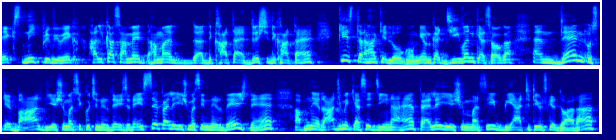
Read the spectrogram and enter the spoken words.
एक स्नीक प्रिव्यू एक हल्का सा हमें हमें दिखाता है, दृश्य दिखाता है किस तरह के लोग होंगे, उनका जीवन कैसा होगा। एंड देन उसके बाद यीशु मसीह कुछ निर्देश देते हैं। इससे पहले यीशु मसीह निर्देश दें, अपने राज्य में कैसे जीना है। पहले यीशु मसीह बियाटिट्यूड्स के द्वारा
